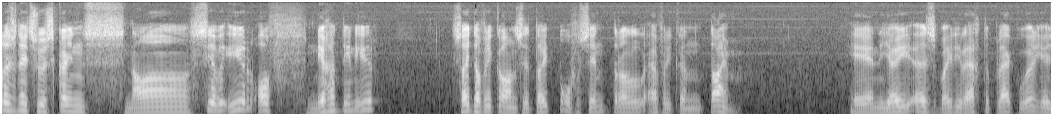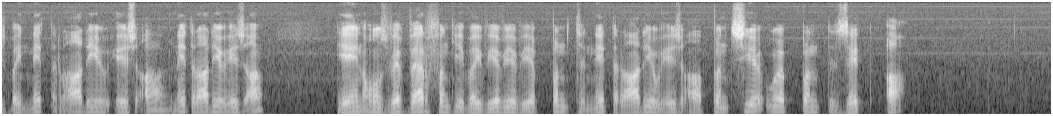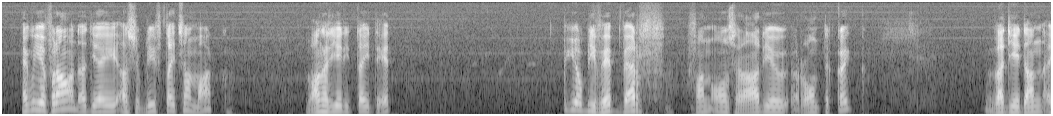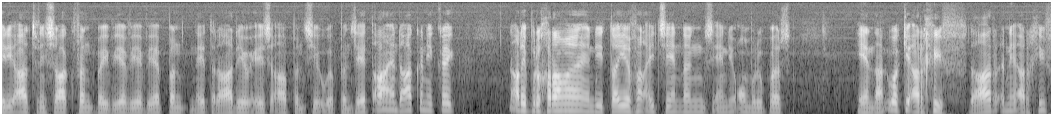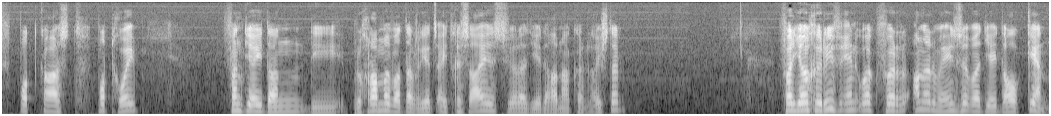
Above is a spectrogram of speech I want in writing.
Ja, dit is net so skyns na 7 uur of 19 uur Suid-Afrikaanse tyd of Central African Time. En jy is by die rechte plek hoor, jy is by Net Radio SA, Net Radio SA En ons webwerf vind jy by www.netradiosa.co.za Ek wil jou vraag dat jy asjeblief tyd sal maak wanneer jy die tyd het, bykie op die webwerf van ons radio rond te kyk, wat jy dan uit die aard van die saak vind by www.netradiosa.co.za en daar kan jy kyk na die programme en die tye van uitsendings en die omroepers en dan ook die archief, daar in die archief podcast potgooi, vind jy dan die programme wat al reeds uitgesaai is, so jy daarna kan luister. Vir jou gerief en ook vir ander mense wat jy dal ken.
